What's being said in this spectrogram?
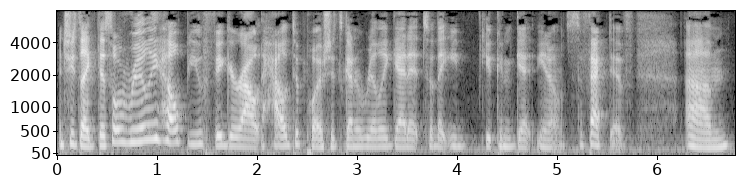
and she's like, this will really help you figure out how to push. It's going to really get it so that you, you can get, you know, it's effective. Um,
